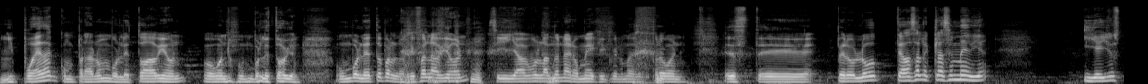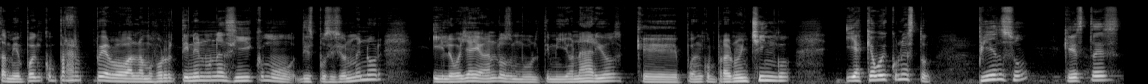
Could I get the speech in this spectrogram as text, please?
y pueda comprar un boleto de avión, o bueno, un boleto de avión, un boleto para la rifa del avión, sí, ya volando en Aeroméxico, pero bueno, este, pero luego te vas a la clase media y ellos también pueden comprar, pero a lo mejor tienen una así como disposición menor. Y luego ya llegan los multimillonarios que pueden comprar un chingo. ¿Y a qué voy con esto? Pienso que esta es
